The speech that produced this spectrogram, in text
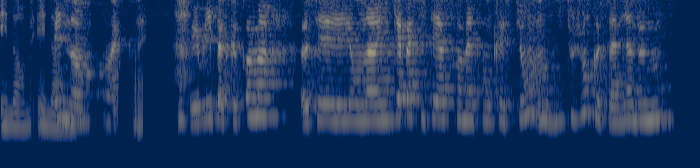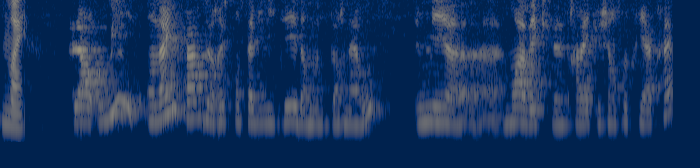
énorme, énorme. Énorme, ouais. Ouais. Et oui, parce que comme on a une capacité à se remettre en question, on se dit toujours que ça vient de nous. Ouais. Alors oui, on a une part de responsabilité dans notre burn-out, mais euh, moi, avec le travail que j'ai entrepris après,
